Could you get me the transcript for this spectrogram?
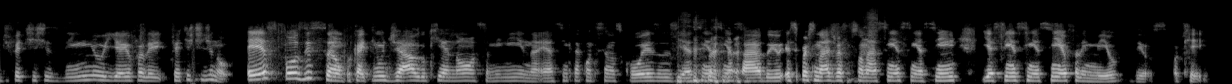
de fetichezinho, e aí eu falei, fetiche de novo. Exposição, porque aí tem um diálogo que é, nossa, menina, é assim que tá acontecendo as coisas, e é assim, assim, assado, e esse personagem vai funcionar assim, assim, assim, e assim, assim, assim. Eu falei, meu Deus, ok.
